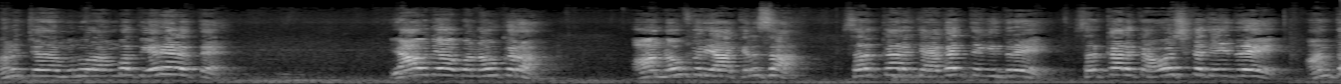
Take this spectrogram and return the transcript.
ಅನುಚ್ಛೇದ ಮುನ್ನೂರ ಒಂಬತ್ತು ಏನ್ ಹೇಳುತ್ತೆ? ಯಾವುದೇ ಒಬ್ಬ ನೌಕರ, ಆ ನೌಕರಿ, ಆ ಕೆಲಸ ಸರ್ಕಾರಕ್ಕೆ ಅಗತ್ಯ ಇದ್ರೆ, ಸರ್ಕಾರಕ್ಕೆ ಅವಶ್ಯಕತೆ ಇದ್ರೆ ಅಂತ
